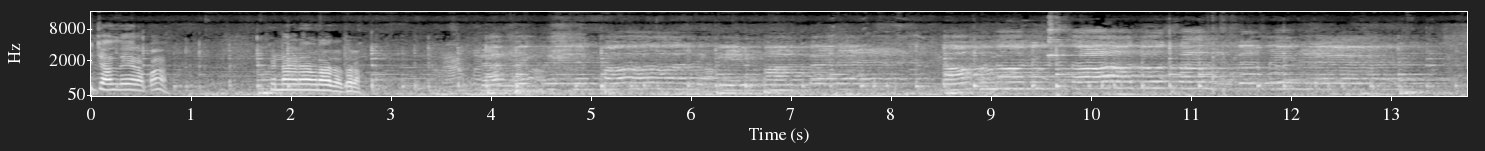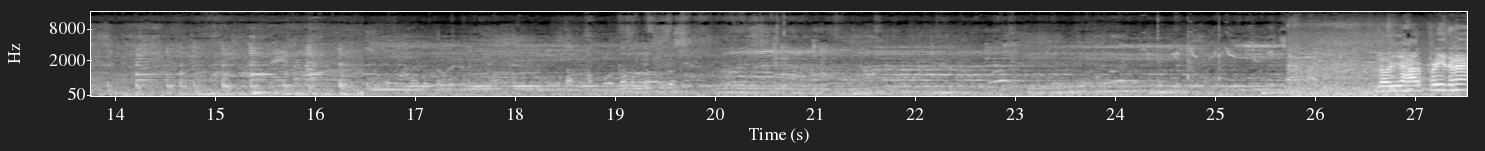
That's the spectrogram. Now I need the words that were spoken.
ਵੀ ਚੱਲਦੇ ਯਾਰ ਆਪਾਂ। ਕਿੰਨਾ ਟਾਈਮ ਲੱਗਦਾ ਉਧਰ? ਰੱਬ ਕਿਰਪਾਲ ਕਿਰਪਾ ਕਰੈ ਨਾਮ ਨਾਨਕ ਸਾਧੂ ਸੰਗ ਮਿਲੈ ਲੋ ਜੀ, ਹਰਪ੍ਰੀਤ ਨੇ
